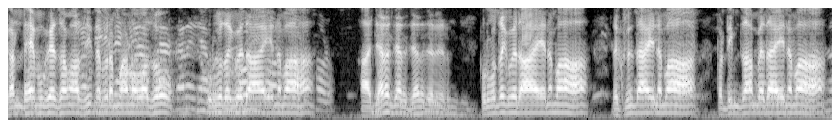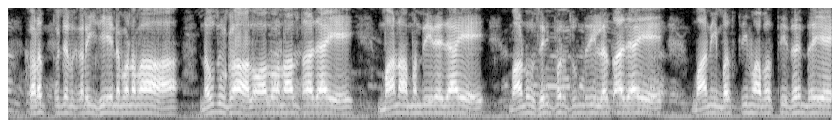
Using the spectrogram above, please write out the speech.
કંઠે મુખે સમાસી તમે બ્રહ્માનો વાસો. પૂર્વતક વેદાય નમઃ. થોડું. હા જરા જરા જરા જરા પૂર્વતક વેદાય નમઃ દક્ષિણદાય નમઃ પટિમ સામેદાય નમઃ કળશ પૂજન કરી છે નમઃ નમઃ નવદુર્ગા હલો હલો નાલતા જાય માના મંદિરે જાય માનું શ્રીફળ સુંદરી લતા જાય માની મસ્તીમાં મસ્તી થઈને થઈએ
